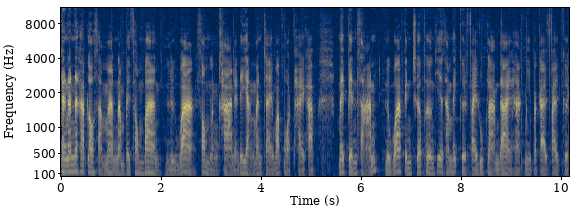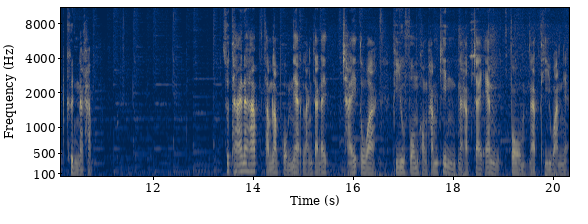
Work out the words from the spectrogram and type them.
ดังนั้นนะครับเราสามารถนำไปซ่อมบ้าน หรือว่าซ่อมหลังคาเนี่ยได้อย่างมั่นใจว่าปลอดภัยครับ ไม่เป็นสารหรือว่าเป็นเชื้อเพลิงที่จะทำให้เกิดไฟลุกลามได้ หากมีประกายไฟเกิดขึ้นนะครับ สุดท้ายนะครับสำหรับผมเนี่ยหลังจากได้ใช้ตัว PU Foam ของ Pumpkin นะครับ Giant Foam นะครับ T1 เนี่ย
